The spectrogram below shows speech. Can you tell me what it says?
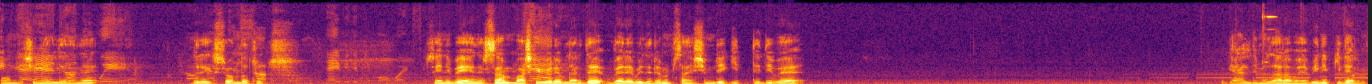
Onun için ellerini direksiyonda tut. Seni beğenirsem başka görevler de verebilirim. Sen şimdi git dedi ve geldiğimiz arabaya binip gidelim.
